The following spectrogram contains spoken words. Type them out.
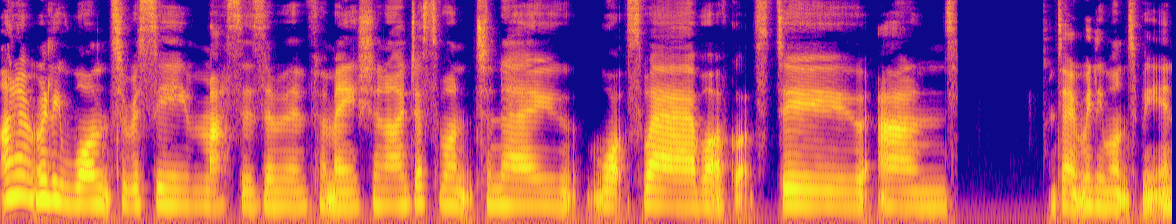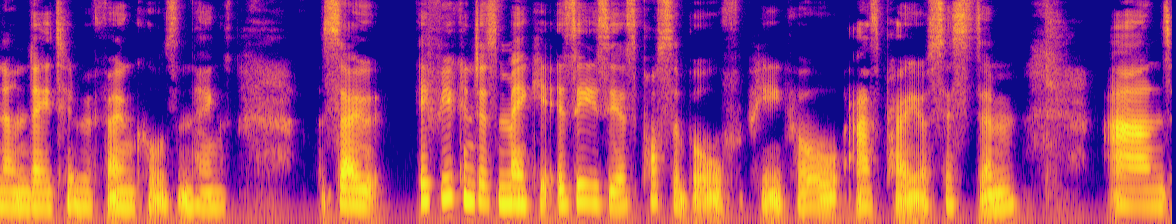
I don't really want to receive masses of information. I just want to know what's where, what I've got to do, and I don't really want to be inundated with phone calls and things. So if you can just make it as easy as possible for people as per your system and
